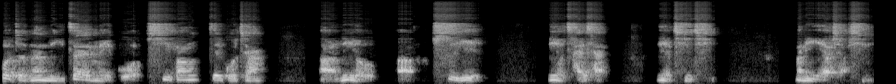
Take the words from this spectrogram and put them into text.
或者呢你在美国、西方这些国家啊，你有啊事业，你有财产，你有亲戚，那你也要小心，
